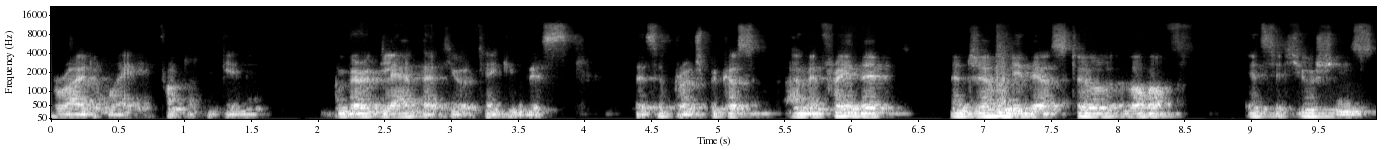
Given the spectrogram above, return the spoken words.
right away from the beginning. I'm very glad that you're taking this, this approach because I'm afraid that in Germany, there are still a lot of institutions,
